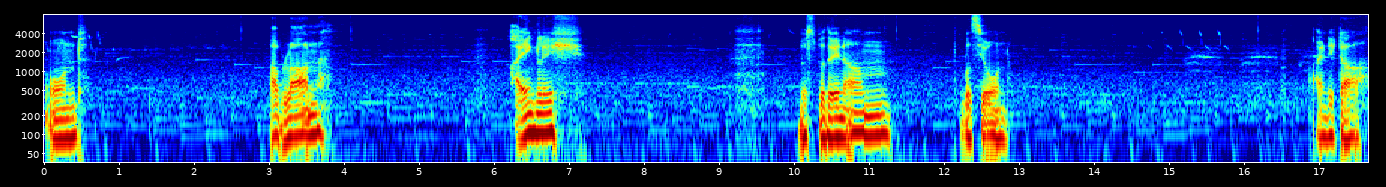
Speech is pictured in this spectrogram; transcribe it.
Und abladen. Eigentlich müssten wir den am ähm, Produktion eigentlich da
